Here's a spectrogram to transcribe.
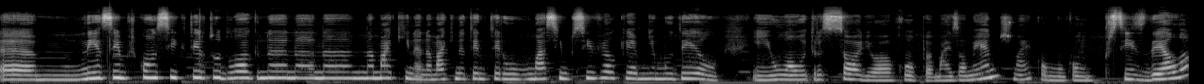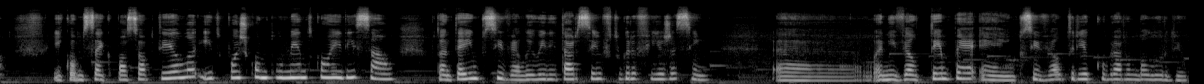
Um, nem sempre consigo ter tudo logo na, na, na, na, máquina. Na máquina tento ter o, o, máximo possível, que é a minha modelo e um ou outro acessório ou roupa, mais ou menos, não é? como, como preciso dela e como sei que posso obtê-la, e depois complemento com a edição. Portanto, é impossível eu editar sem fotografias assim. Uh, a nível de tempo é, é, impossível, teria que cobrar um balúrdio.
